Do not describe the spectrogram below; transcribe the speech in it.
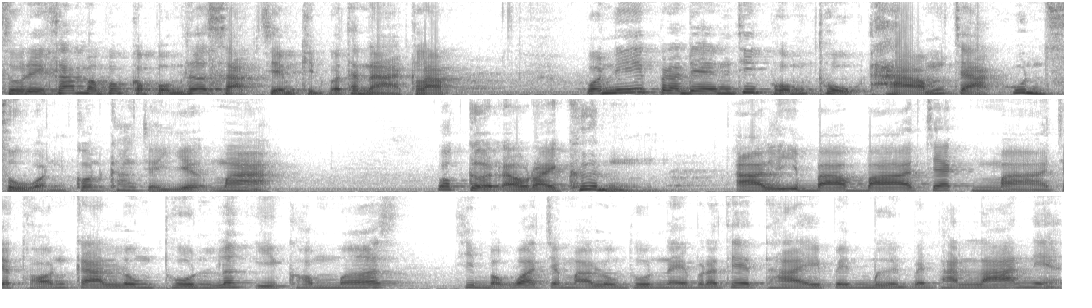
สวัสดีครับมาพบกับผมเทิดศักดิ์เจียมกิจวัฒนาครับ วันนี้ประเด็นที่ผมถูกถามจากหุ้นส่วนค่อนข้างจะเยอะมาก ว่าเกิดอะไรขึ้นอาลีบาบาแจ็คหมาจะถอนการลงทุนเรื่องอีคอมเมิร์ซที่บอกว่าจะมาลงทุนในประเทศไทยเป็นหมื่นเป็นพันล้านเนี่ย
